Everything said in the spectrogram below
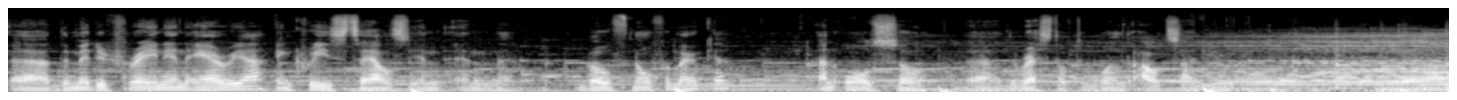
uh, the Mediterranean area, increased sales in, in uh, both North America and also uh, the rest of the world outside Europe.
